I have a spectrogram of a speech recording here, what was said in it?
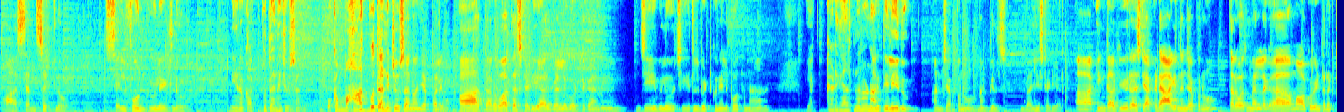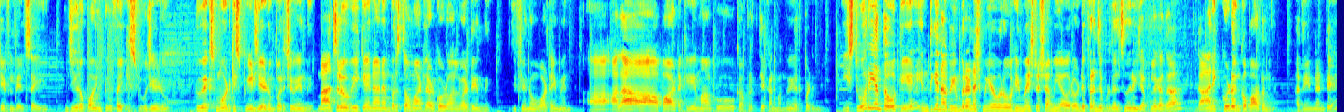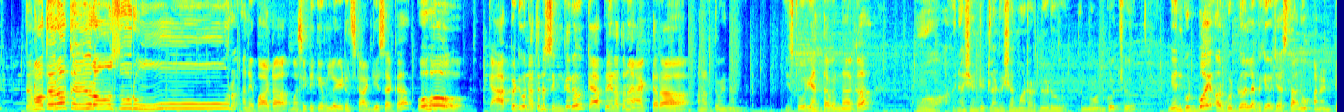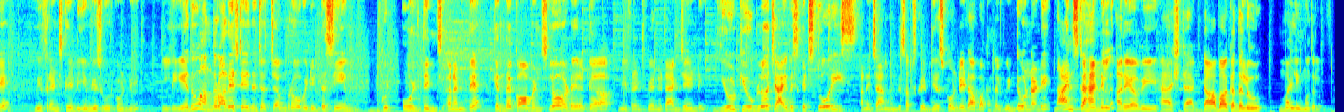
ఆ సన్సెట్లో సెల్ ఫోన్ బ్లూ లైట్లు నేను ఒక అద్భుతాన్ని చూశాను. ఒక మహాద్భుతాన్ని చూశాను అని చెప్పలేము. ఆ తర్వాత స్టడీ ఆర్ బెల్లగొట్టగానే జేబులో చేతులు పెట్టుకుని వెళ్ళిపోతున్నా ఎక్కడికి వెళ్తున్నానో నాకు తెలియదు అని చెప్పను నాకు తెలుసు బెల్లీ స్టడీ ఆర్ ఇంకా క్యూరియాసిటీ అక్కడే ఆగిందని చెప్పను. తర్వాత మెల్లగా మాకు ఇంటర్నెట్ కేఫ్లు తెలిసాయి. జీరో పాయింట్ టూ ఫైవ్కి స్లో చేయడం టూ ఎక్స్ మోడ్కి స్పీడ్ చేయడం పరిచయం అయింది. మ్యాథ్స్లో వీక్ అయిన నెంబర్స్తో మాట్లాడుకోవడం అలవాటైంది if you know what I mean. అలా ఆ పాటకి మాకు ఒక ప్రత్యేక అనుబంధం ఏర్పడింది. ఈ స్టోరీ అంతా ఓకే. ఇంతకీ నాకు ఇమ్రాన్ హష్మి ఎవరో హిమేష్ రషామి ఎవరో డిఫరెన్స్ ఎప్పుడు తెలిసిందో నీకు చెప్పలే కదా? దానికి కూడా ఇంకో పాట ఉంది. అదేంటంటే తెరా తెరా తెరా అనే పాట మా సిటీ కేబుల్లో వేయడం స్టార్ట్ చేశాక ఓహో క్యాప్ పెట్టుకున్న అతను సింగరు క్యాప్ లేని అతను యాక్టరా అని అర్థమైంది అనమాట ఈ స్టోరీ అంతా విన్నాక ఓ అవినాష్ ఏంటి ఇట్లాంటి విషయాలు మాట్లాడుతున్నాడు? అని నువ్వు అనుకోవచ్చు. నేను గుడ్ బాయ్ ఆర్ గుడ్ గర్ల్లా బిహేవ్ చేస్తాను అని అంటే మీ ఫ్రెండ్స్కి డిఎం చేసి ఊరుకోండి. లేదు అందరూ అదే స్టేజ్ నుంచి వచ్చాం bro. We did the same good old things అని అంటే కింద కామెంట్స్లో డైరెక్ట్గా మీ ఫ్రెండ్స్ పేరుని ట్యాగ్ చేయండి. యూట్యూబ్లో చాయ్ బిస్కెట్ స్టోరీస్ అనే ఛానల్ ఉంది. సబ్స్క్రైబ్ చేసుకోండి. డాబా కథలు వింటూ ఉండండి. నా ఇన్స్టా హ్యాండిల్ అరే అవి హ్యాష్ ట్యాగ్ డాబా కథలు మళ్ళీ మొదలు.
